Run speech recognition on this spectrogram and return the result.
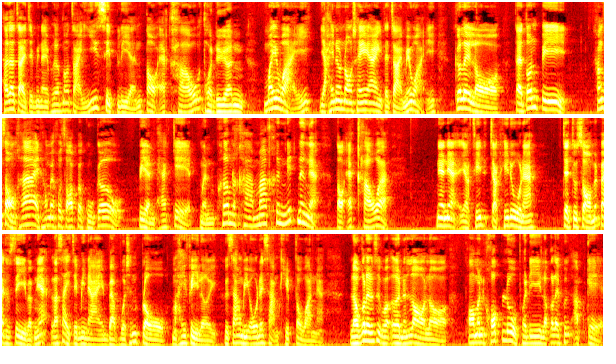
ถ้าจะจ่าย Gemini เพิ่มต้องจ่าย 20 เหรียญต่อ Account ต่อเดือน ไม่ไหว อยากให้น้องๆใช้ AI แต่จ่ายไม่ไหว ก็เลยรอ แต่ต้นปีทั้งสองค่าย ทั้ง Microsoft กับ Google เปลี่ยนแพ็กเกจเหมือนเพิ่มราคามากขึ้นนิดนึงอะต่อ Account อะเนี่ยเนี่ยอยากที่จากที่ดูนะ 7.2 เป็น 8.4 แบบเนี้ย แล้วใส่ Gemini แบบเวอร์ชัน Pro มาให้ฟรีเลย คือสร้าง VO ได้ 3 คลิปต่อวันนะเราก็เลยรู้สึกว่าเออ นั้นรอรอ พอมันครบรูปพอดีเราก็เลยเพิ่งอัปเกรด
